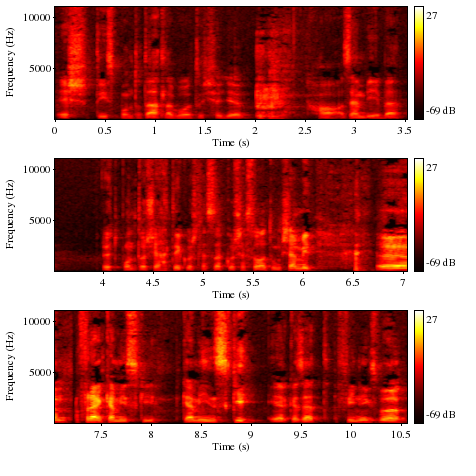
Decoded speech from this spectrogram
És 10 pontot átlagolt, úgyhogy ha az NBA-be 5 pontos játékos lesz, akkor se szólhatunk semmit. Frank Kaminsky, Kaminsky érkezett Phoenixből.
